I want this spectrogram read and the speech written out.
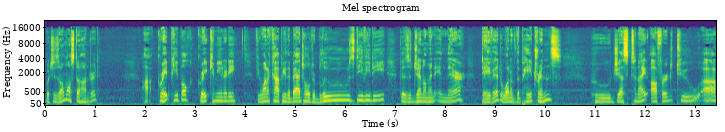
which is almost 100. Uh, great people, great community. If you want a copy of the Badge Holder Blues DVD, there's a gentleman in there, David, one of the patrons, who just tonight offered to uh,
